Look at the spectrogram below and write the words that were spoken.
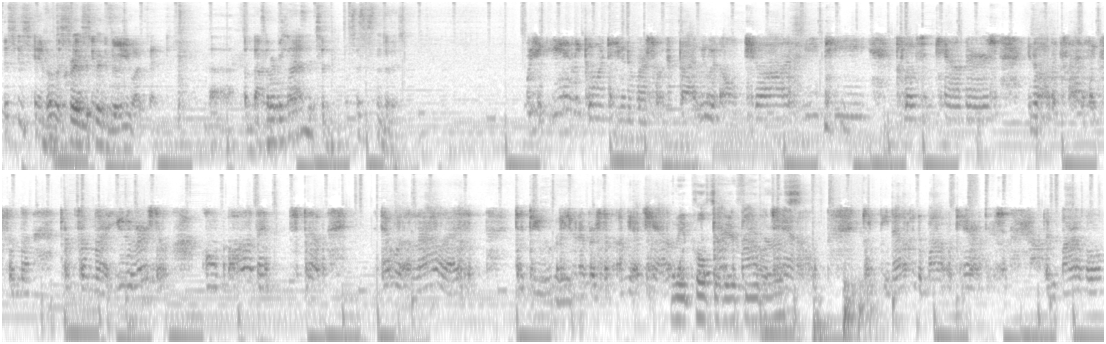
This is him That's a crazy discussing with you, I think, uh, about a plan to. Let's listen to this. We usually go into Universal and buy. We would own Jaws, E.T., Close Encounters, you know, all the classics from the from, from uh, Universal. Own all that stuff. That will allow us to do a Universal on their channel. Let me pull it here for you guys. channel Can be not only the Marvel characters, but Marvel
